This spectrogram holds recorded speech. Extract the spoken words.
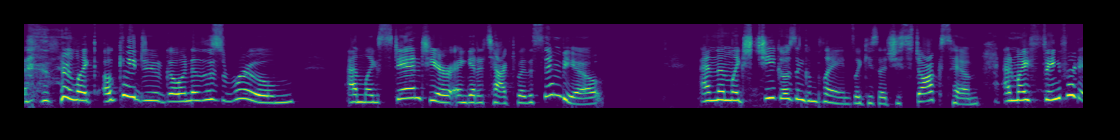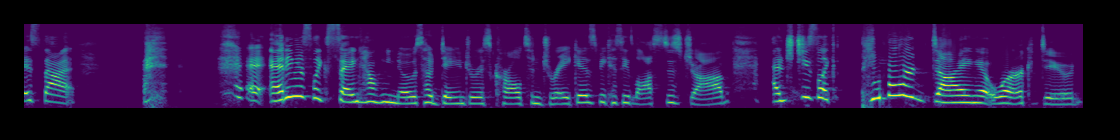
they're like, okay, dude, go into this room and like stand here and get attacked by the symbiote. And then like she goes and complains, like you said, she stalks him. And my favorite is that Eddie is like saying how he knows how dangerous Carlton Drake is because he lost his job. And she's like, people are dying at work, dude.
